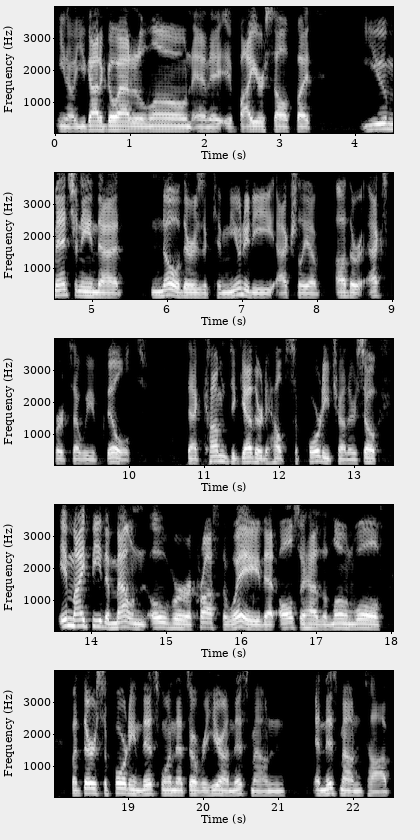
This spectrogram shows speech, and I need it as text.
You know, you got to go at it alone and it, it by yourself. But you mentioning that no, there is a community actually of other experts that we've built that come together to help support each other. So it might be the mountain over across the way that also has a lone wolf, but they're supporting this one that's over here on this mountain and this mountaintop.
